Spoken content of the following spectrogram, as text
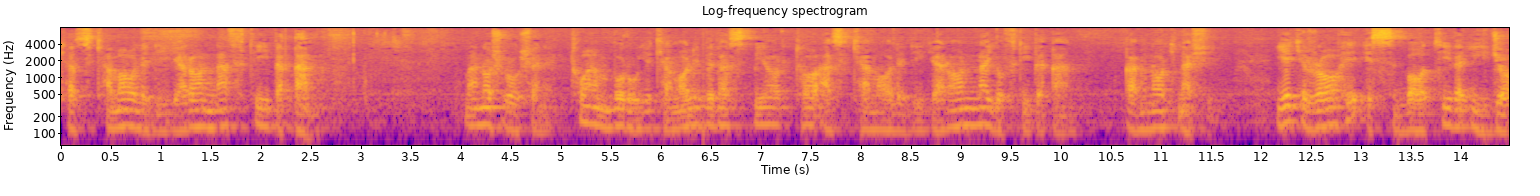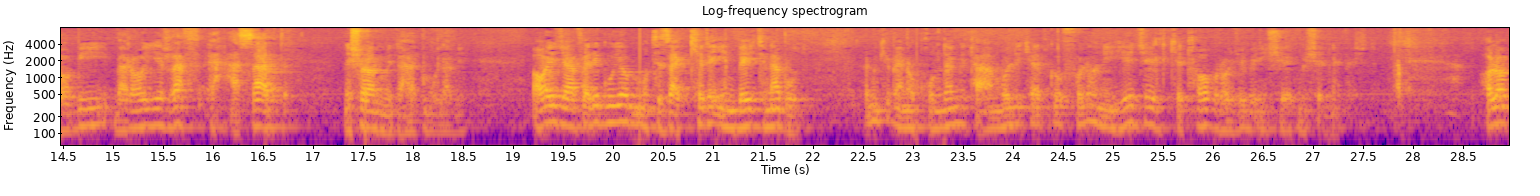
که از کمال دیگران نفتی به غم. معناش روشنه. تو هم برو یه کمالی به دست بیار تا از کمال دیگران نیفتی به غم. غمناک نشی. یک راه اثباتی و ایجابی برای رفع حسد نشان می‌دهد مولوی. آقای جعفری گویا متذکر این بیت نبود. همین که بنا خوندم یه تعملی کرد گفت فلانی یه جلد کتاب راجع به این شعر میشه نوشت. حالا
